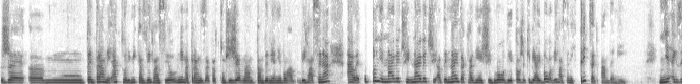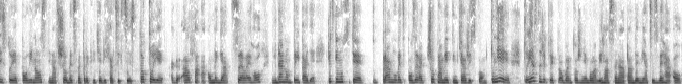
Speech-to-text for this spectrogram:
že um, ten právny akt, ktorý Mikas vyhlásil, nemá právny základ v tom, že žiadna pandémia nebola vyhlásená, ale úplne najväčší, najväčší a ten najzákladnejší dôvod je to, že keby aj bolo vyhlásených 30 pandémií, Neexistuje povinnosť na všeobecné prekrytie dýchacích ciest. Toto je alfa a omega celého v danom prípade. Vždycky musíte tú právnu vec pozerať, čo tam je tým ťažiskom. Tu nie je, tu jasné, že tu je problém to, že nebola vyhlásená pandémia cez VHO,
